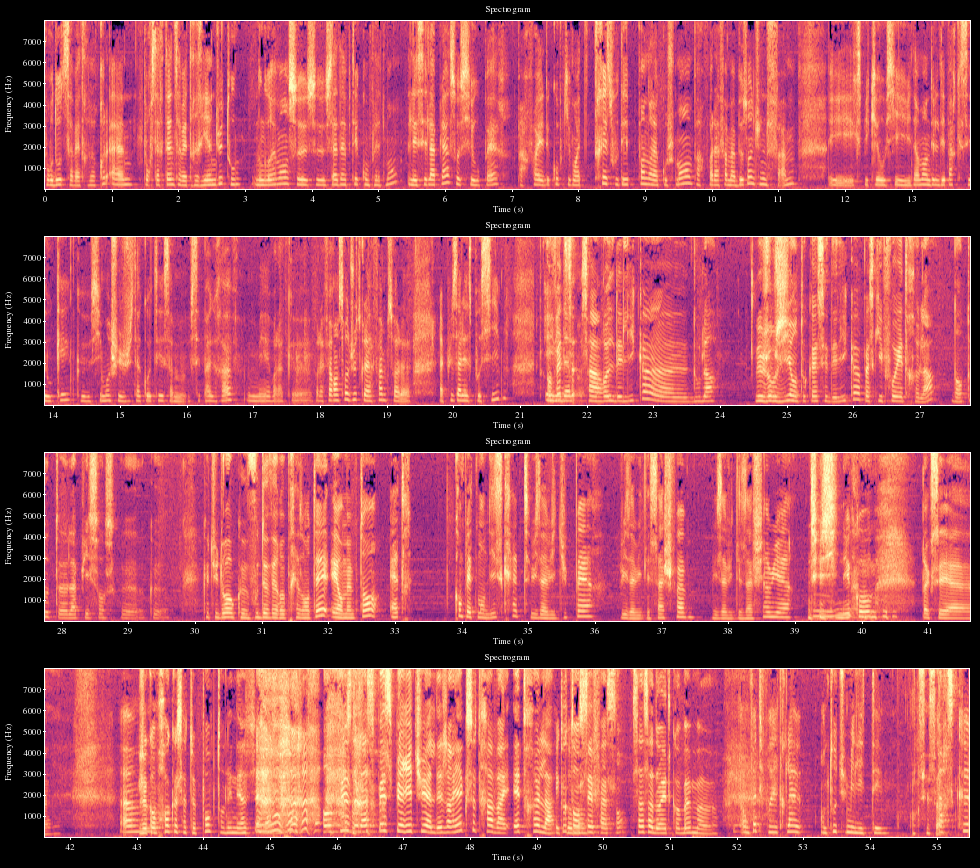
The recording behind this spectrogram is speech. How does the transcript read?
pour d'autres, ça va être le Coran. Pour certaines, ça va être rien du tout. Donc vraiment s'adapter complètement. Laisser la place aussi au père Parfois, il y a des couples qui vont être très soudés pendant l'accouchement. Parfois, la femme a besoin d'une femme. Et expliquer aussi, évidemment, dès le départ que c'est OK, que si moi je suis juste à côté, ça c'est pas grave. Mais voilà, que, voilà, faire en sorte juste que la femme soit la plus à l'aise possible. En fait, c'est un rôle délicat, euh, Doula. Le jour J, en tout cas, c'est délicat parce qu'il faut être là, dans toute la puissance que, que, que tu dois ou que vous devez représenter, et en même temps être complètement discrète vis-à-vis du père, vis-à-vis des sages-femmes, vis-à-vis des infirmières, des mmh. gynécos. Donc c'est. Euh, euh, Je comprends que ça te pompe ton énergie. en plus de l'aspect spirituel, déjà rien que ce travail, être là, tout en s'effaçant, ça, ça doit être quand même. Euh, en fait, il faut être là en toute humilité. C'est ça. Parce que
